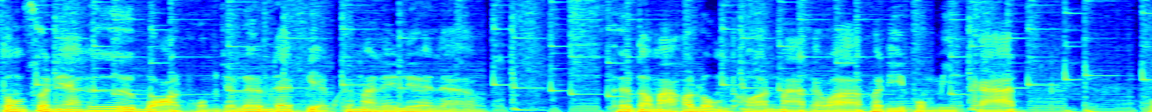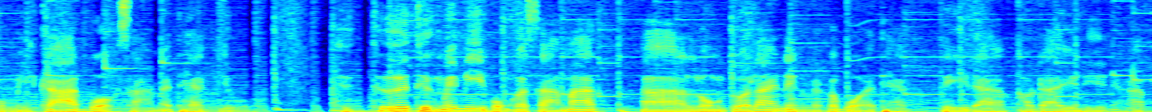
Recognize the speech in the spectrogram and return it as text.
ตรงส่วนนี้ก็คือบอร์ดผมจะเริ่มได้เปรียบขึ้นมาเรื่อยๆแล้ว เทิร์นต่อมาเขาลงทอนมาแต่ว่าพอดีผมมีการ์ด ผมมีการ์ดบวก3 a t t a c k อยู่คือถึงไม่มีผมก็สามารถลงตัวได้หนึ่งแล้วก็บวก attack ตีได้เขาได้อยู่ดีนะครับ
